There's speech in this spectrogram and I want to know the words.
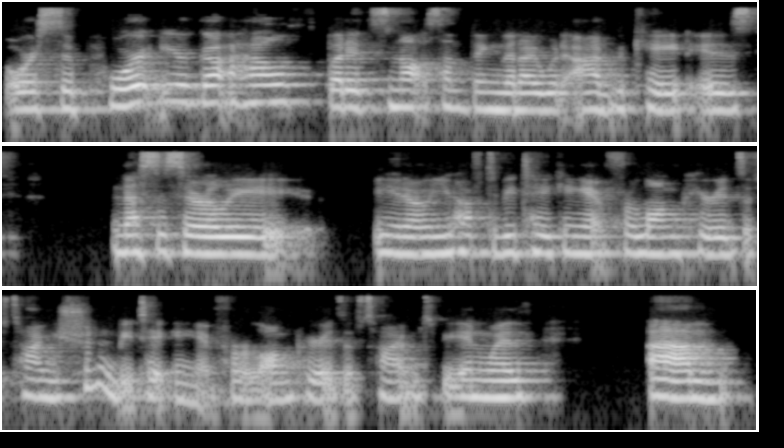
or support your gut health, but it's not something that I would advocate is necessarily you know you have to be taking it for long periods of time you shouldn't be taking it for long periods of time to begin with um,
